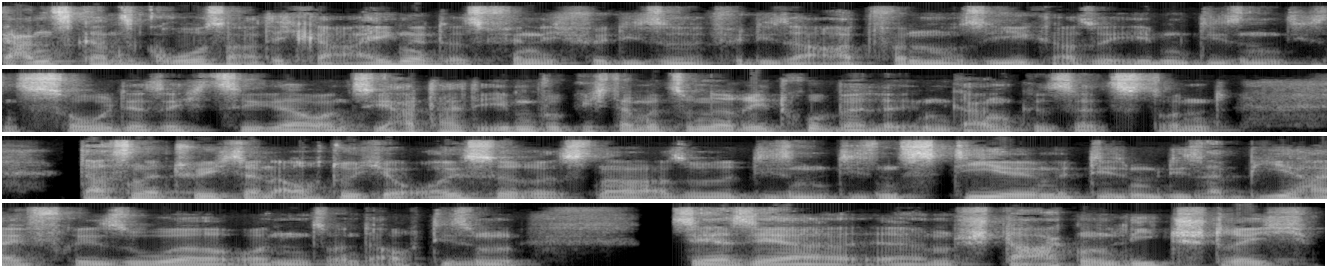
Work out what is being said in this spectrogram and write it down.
ganz, ganz großartig geeignet ist, finde ich, für diese, für diese Art von Musik, also eben diesen, diesen Soul der 60er. Und sie hat halt eben wirklich damit so eine Retrowelle in Gang gesetzt und das natürlich dann auch durch ihr Äußeres, ne? also diesen, diesen Stil mit diesem, dieser Beehive-Frisur und, und auch diesem sehr, sehr ähm, starken Liedstrich.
